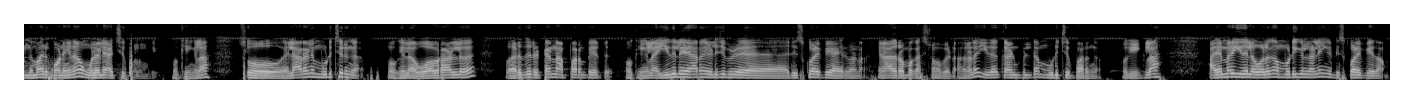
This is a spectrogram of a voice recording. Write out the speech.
இந்த மாதிரி போனீங்கன்னா உங்களாலே அச்சீவ் பண்ண முடியும். ஓகேங்களா? ஸோ எல்லாராலையும் முடிச்சிருங்க. ஓகேங்களா? ஓவரால் வருது ரிட்டன் அப்புறம் போயிட்டு. ஓகேங்களா? இதில் யாரும் எலிஜிபிள் டிஸ்குவாலிஃபை ஆயிட ஏன்னா அது ரொம்ப கஷ்டமாக போய்டும். அதனால் இதை கம்ப்ளீட்டாக முடிச்சு பாருங்கள் ஓகேங்களா? அதே மாதிரி இதில் ஒழுங்காக முடிக்கலனாலும் இங்கே டிஸ்குவாலிஃபை தான்.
